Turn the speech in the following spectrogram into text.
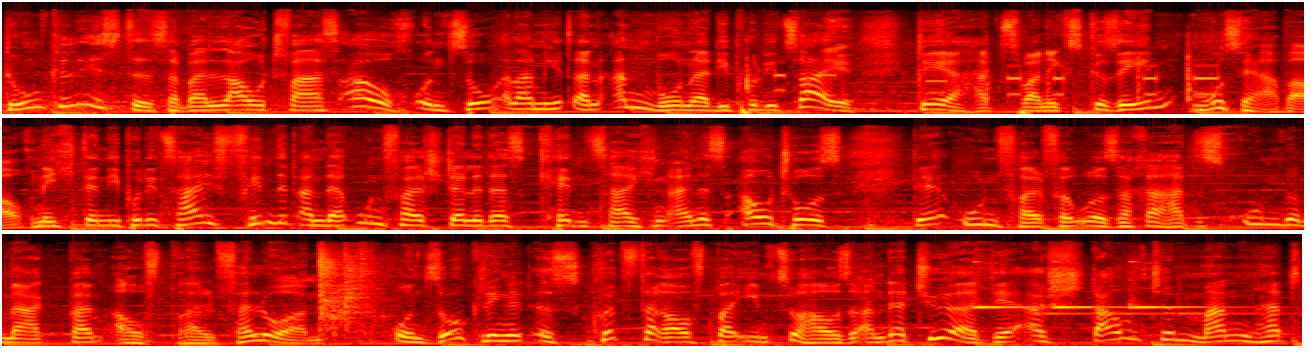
Dunkel ist es, aber laut war es auch und so alarmiert ein Anwohner die Polizei. Der hat zwar nichts gesehen, muss er aber auch nicht, denn die Polizei findet an der Unfallstelle das Kennzeichen eines Autos. Der Unfallverursacher hat es unbemerkt beim Aufprall verloren. Und so klingelt es kurz darauf bei ihm zu Hause an der Tür. Der erstaunte Mann hat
